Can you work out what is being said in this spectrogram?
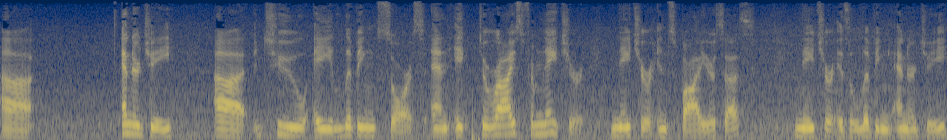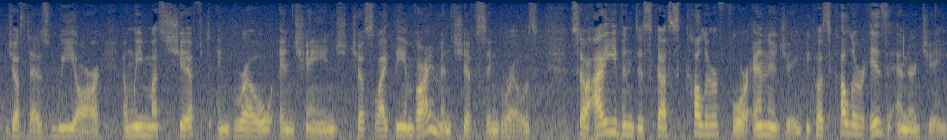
uh, energy uh, to a living source, and it derives from nature. Nature inspires us. Nature is a living energy, just as we are, and we must shift and grow and change, just like the environment shifts and grows. So, I even discuss color for energy because color is energy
